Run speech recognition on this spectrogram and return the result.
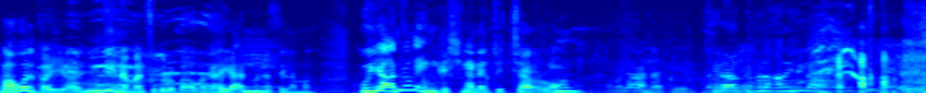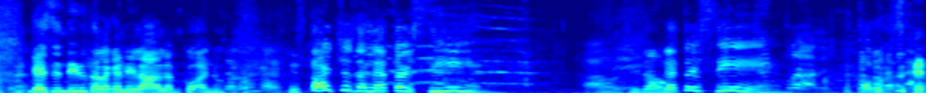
Bawal ba yan? Hindi naman siguro bawal. Hayaan mo na sila mag... Kuya, ano ang English nga ng chicharon? Wala na. Sinabi ko na kanina. Guys, hindi na talaga nila alam ko ano. It starts with the letter C. Oh, si daw. Letter C. Oh, kasi-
